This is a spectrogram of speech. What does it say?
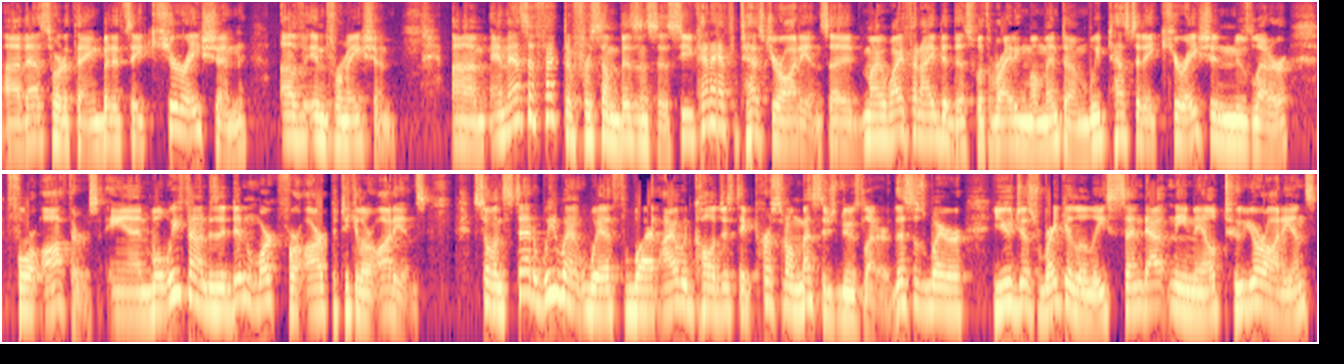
uh, that sort of thing. But it's a curation of information. Um, and that's effective for some businesses. So you kind of have to test your audience. Uh, my wife and I did this with Writing Momentum. We tested a curation newsletter for authors. And what we found is it didn't work for our particular audience. So instead, we went with what I would call just a personal message newsletter. This is where you just regularly send out an email to your audience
